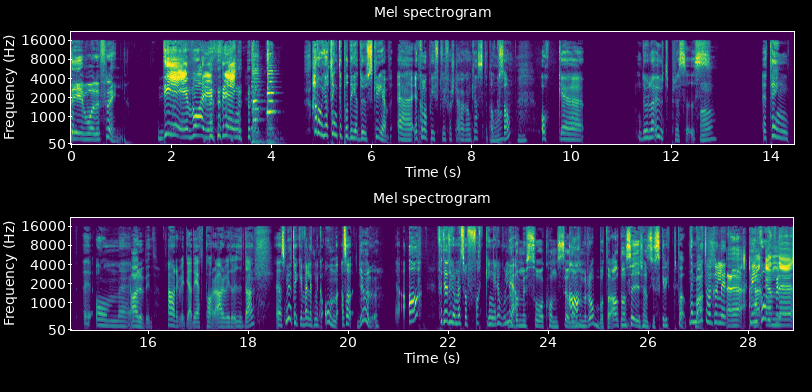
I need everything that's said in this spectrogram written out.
Det är vår refräng. Det är vår refräng! Hallå, jag tänkte på det du skrev. Eh, jag kollade på Gift vid första ögonkastet också. Och eh, du la ut precis. Ja. Jag tänkte eh, om eh, Arvid. Arvid, ja det är ett par, Arvid och Ida. Som jag tycker väldigt mycket om. Alltså, Gör du? ja, för att jag tycker de är så fucking roliga. Men de är så konstiga. De Ja. är som robotar. Allt de säger känns ju skriptat. Nej men vet du vad gulligt? eh, Min kompis... En eh,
